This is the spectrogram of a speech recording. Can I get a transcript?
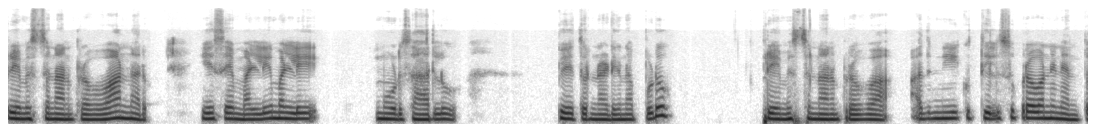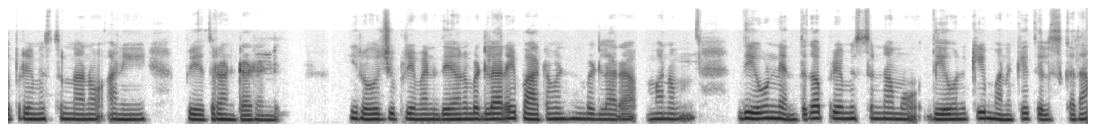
ప్రేమిస్తున్నాను ప్రభువా అన్నారు. ఏసే మళ్ళీ మళ్ళీ మూడు సార్లు పేతురుని అడిగినప్పుడు ప్రేమిస్తున్నాను ప్రభువా అది నీకు తెలుసు ప్రభు నేను ఎంత ప్రేమిస్తున్నానో అని పేతురు అంటాడండి. ఈరోజు ప్రియమైన దేవుని బిడ్డలారా ఈ పాఠం వింటున్న బిడ్డలారా మనం దేవుణ్ణి ఎంతగా ప్రేమిస్తున్నామో దేవునికి మనకే తెలుసు కదా.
